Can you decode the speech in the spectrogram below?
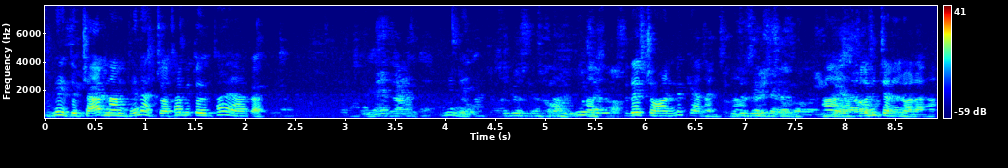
नहीं तो चार नाम थे ना चौथा भी तो था यहाँ का। सुदेश नहीं नहीं। सुदेश चौहान ने क्या नाम है? सुदर्शन चैनल वाला हाँ।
